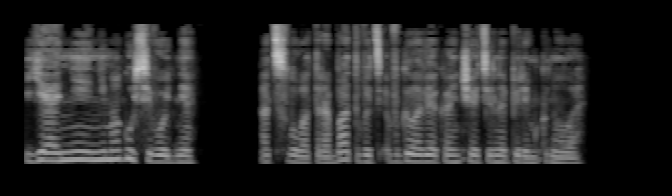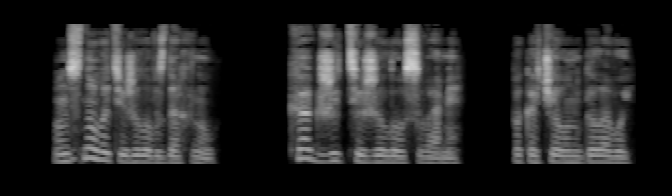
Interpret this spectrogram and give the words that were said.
Я не, не могу сегодня. От слова «отрабатывать» в голове окончательно перемкнуло. Он снова тяжело вздохнул. «Как же тяжело с вами», — покачал он головой.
